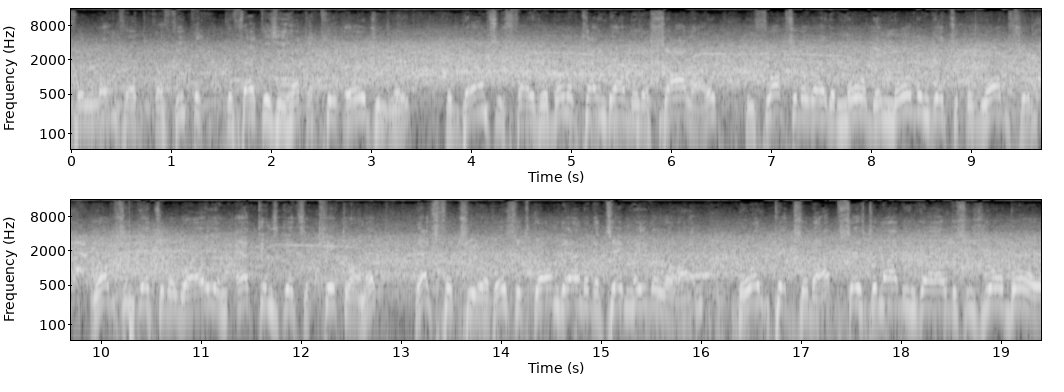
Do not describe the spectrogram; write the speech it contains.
for length. I, I think the, the fact is he had to kick urgently. The bounce is favourable. It came down to Lasalo. He flops it away to Morgan. Morgan gets it to Robson. Robson gets it away, and Atkins gets a kick on it. That's fortuitous. It's gone down to the 10-metre line. Boyd picks it up, says to Nightingale, this is your ball,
